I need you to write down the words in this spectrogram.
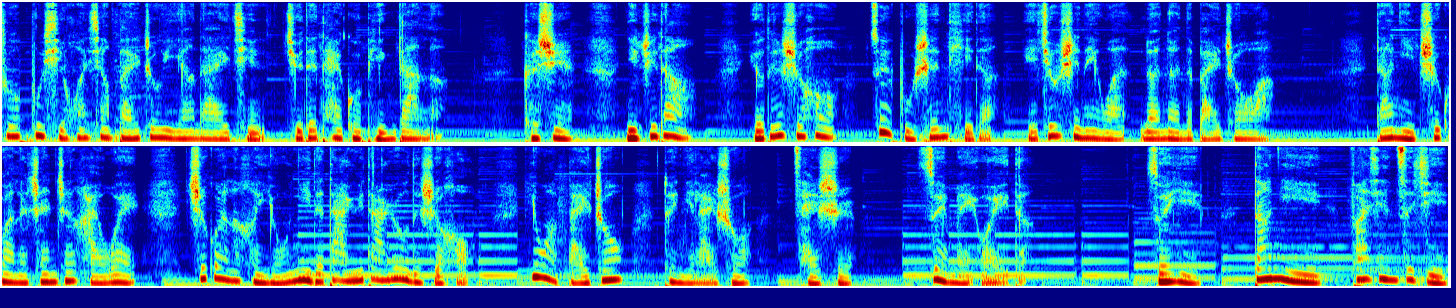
说不喜欢像白粥一样的爱情，觉得太过平淡了。可是你知道，有的时候最补身体的，也就是那碗暖暖的白粥啊。当你吃惯了山珍海味，吃惯了很油腻的大鱼大肉的时候，一碗白粥对你来说才是最美味的。所以，你发现自己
